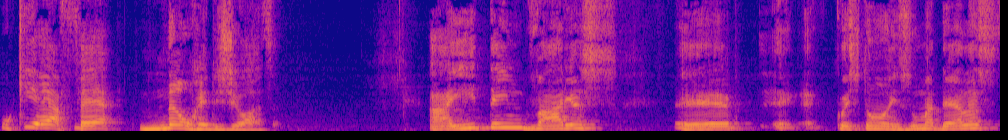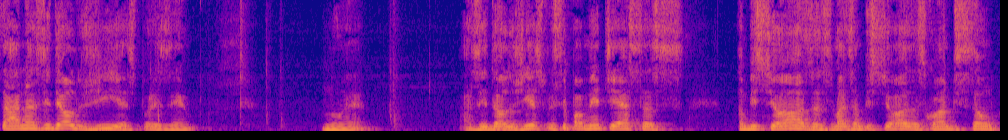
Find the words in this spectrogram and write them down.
O que é a fé não religiosa? Aí tem várias é, é, questões. Uma delas está nas ideologias, por exemplo. Não é? As ideologias, principalmente essas ambiciosas, mais ambiciosas, com a ambição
